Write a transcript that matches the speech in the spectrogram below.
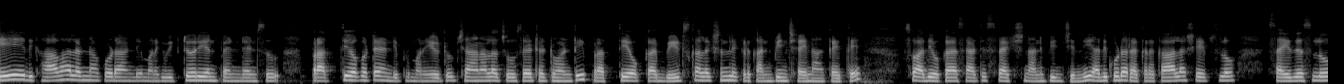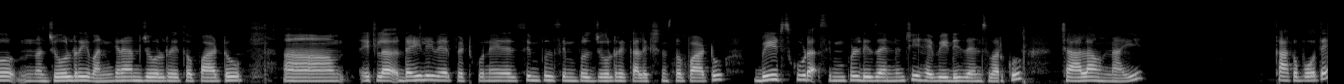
ఏది కావాలన్నా కూడా అండి మనకి విక్టోరియన్ పెండెంట్స్ ప్రతి ఒక్కటే అండి. ఇప్పుడు మన యూట్యూబ్ ఛానల్‌లో చూసేటటువంటి ప్రతి ఒక్క బీడ్స్ కలెక్షన్‌లు ఇక్కడ కనిపించాయి నాకైతే. సో, అది ఒక సాటిస్ఫాక్షన్ అనిపించింది. అది కూడా రకరకాల షేప్స్‌లో, సైజెస్‌లో జ్యువెలరీ వన్ గ్రామ్ జ్యువెలరీతో పాటు ఇట్లా డైలీ వేర్ పెట్టుకునే సింపుల్ సింపుల్ జ్యువెలరీ కలెక్షన్స్‌తో పాటు బీడ్స్ కూడా సింపుల్ డిజైన్ నుంచి హెవీ డిజైన్స్ వరకు చాలా ఉన్నాయి. కాకపోతే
